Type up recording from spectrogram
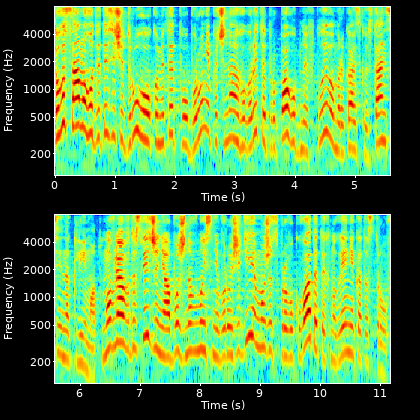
Того самого 2002-го комітет по обороні починає говорити про пагубний вплив американської станції на клімат. Мовляв, дослідження або ж навмисні ворожі дії можуть спровокувати техногенні катастрофи.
